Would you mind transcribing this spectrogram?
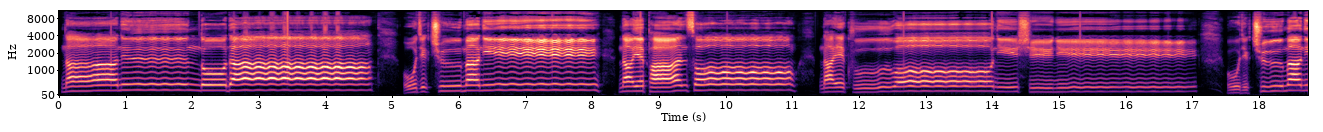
나는 도다. 오직 주만이 나의 반석 나의 구원이시니 오직 주만이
